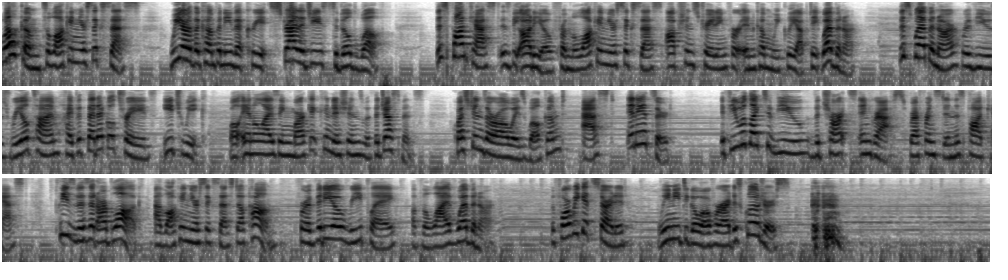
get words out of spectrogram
Welcome to Locke In Your Success. We are the company that creates strategies to build wealth. This podcast is the audio from the Locke In Your Success Options Trading for Income Weekly Update webinar. This webinar reviews real time hypothetical trades each week while analyzing market conditions with adjustments. Questions are always welcomed, asked, and answered. If you would like to view the charts and graphs referenced in this podcast, please visit our blog at lockeinyoursuccess.com for a video replay of the live webinar. Before we get started, we need to go over our disclosures.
